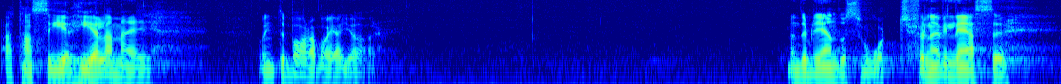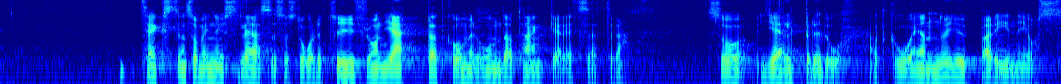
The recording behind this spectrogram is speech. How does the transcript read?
Att han ser hela mig och inte bara vad jag gör. Men det blir ändå svårt, för när vi läser texten som vi nyss läste så står det ty från hjärtat kommer onda tankar etc. Så hjälper det då att gå ännu djupare in i oss.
